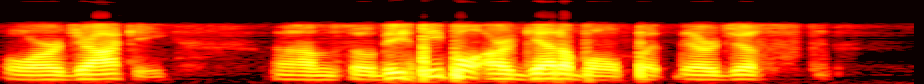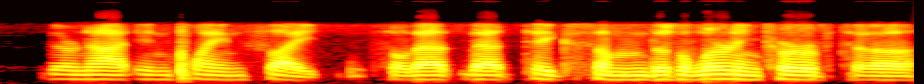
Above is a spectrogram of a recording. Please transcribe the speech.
or a jockey. Um, so these people are gettable, but they're just they're not in plain sight. So that that takes some. There's a learning curve to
